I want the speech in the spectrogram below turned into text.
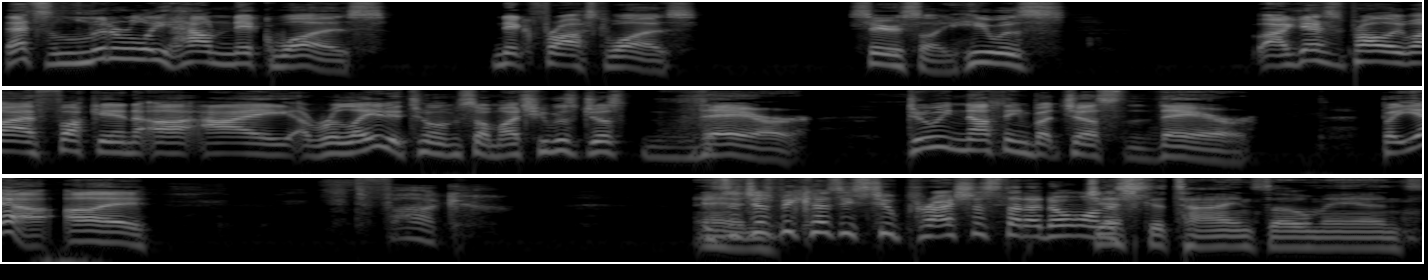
that's literally how Nick was. Nick Frost was. Seriously, he was. I guess it's probably why I fucking uh, I related to him so much. He was just there, doing nothing but just there. But yeah, uh, fuck. Is it just because he's too precious that I don't want to? Jessica Hynes, though, man.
